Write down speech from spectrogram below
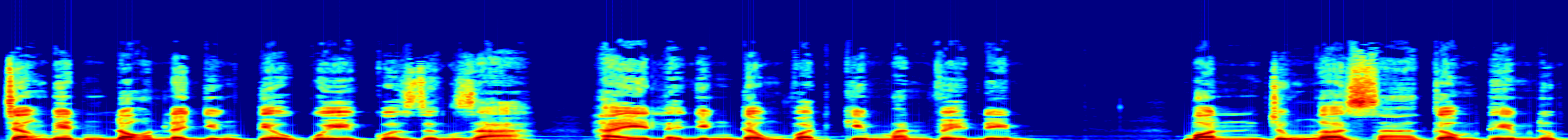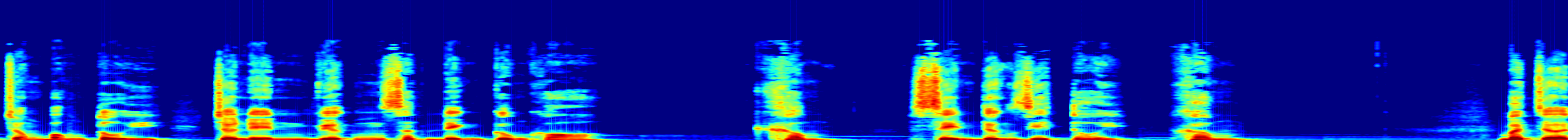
Chẳng biết đó là những tiểu quỷ của rừng già hay là những động vật kiếm ăn về đêm. Bọn chúng ở xa cộng thêm núp trong bóng tối cho nên việc xác định cũng khó. Không, xin đừng giết tôi, không. Bất chợt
